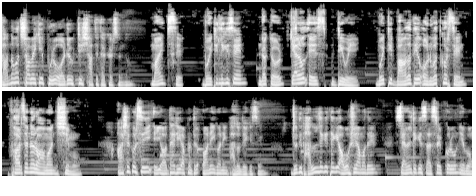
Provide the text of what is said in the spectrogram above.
ধন্যবাদ সবাইকে পুরো অডিওটির সাথে থাকার জন্য। মাইন্ডসেট। বইটি লিখেছেন ডক্টর ক্যারল এস ডিউই বইটি বাংলাতে অনুবাদ করছেন ফারজানা রহমান শিমু। আশা করছি এই অধ্যায়টি আপনাদের অনেক অনেক ভালো লেগেছে। যদি ভালো লেগে থাকে অবশ্যই আমাদের চ্যানেলটিকে সাবস্ক্রাইব করুন এবং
